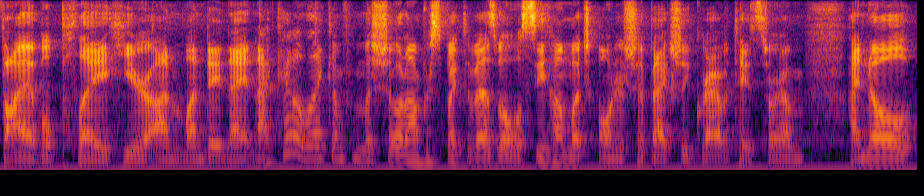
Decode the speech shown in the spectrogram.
viable play here on Monday night, and I kind of like him from the showdown perspective as well. We'll see how much ownership actually gravitates toward him. I know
